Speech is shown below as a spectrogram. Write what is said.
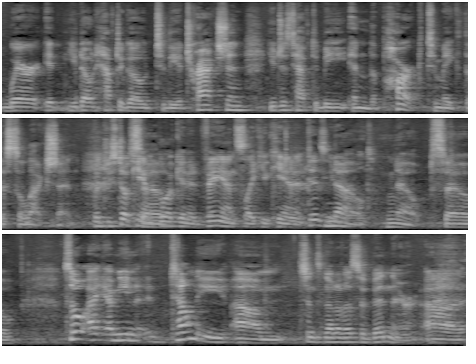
where it, you don't have to go to the attraction you just have to be in the park to make the selection But you still can't So- book in advance like you can at Disney no World. no so So I, I mean, tell me, um, since none of us have been there, uh,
